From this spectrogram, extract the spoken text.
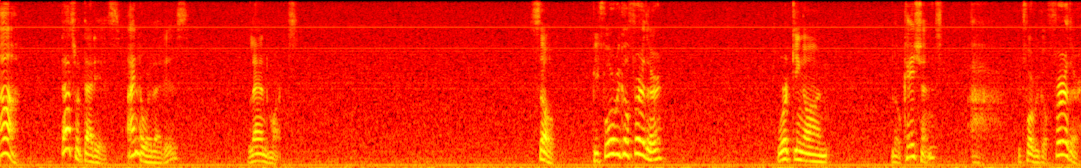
ah, that's what that is. I know where that is. Landmarks. So, before we go further, working on locations, ah, before we go further,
